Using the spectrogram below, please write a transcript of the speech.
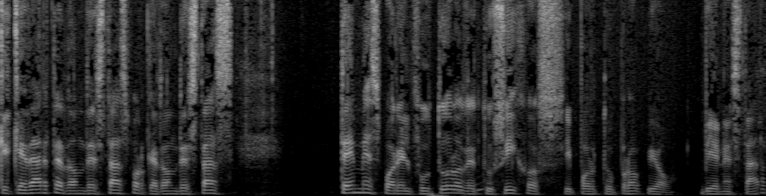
que quedarte donde estás, porque donde estás temes por el futuro de tus hijos y por tu propio bienestar.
